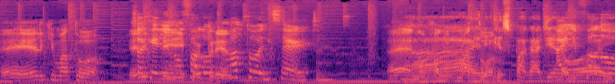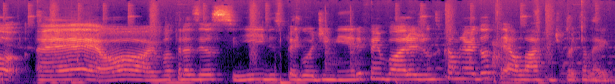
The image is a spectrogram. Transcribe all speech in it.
É ele que matou. Ele Só que ele não falou que matou, de certo. É, não falou que Ah, matou. Ele quis pagar de herói. Aí ele falou: É, ó, eu vou trazer os filhos, pegou dinheiro e foi embora junto com a mulher do hotel lá de Porto Alegre.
